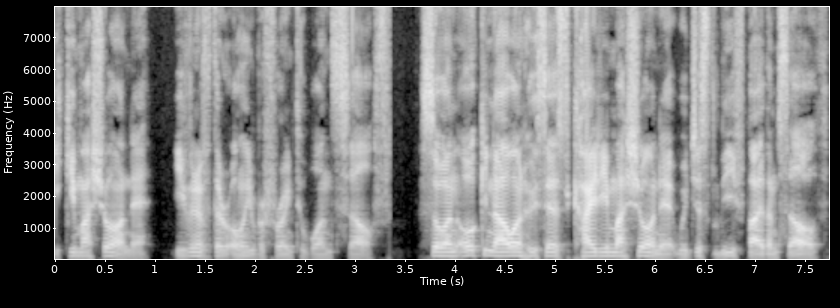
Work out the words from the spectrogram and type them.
ikimashone, even if they're only referring to oneself. So an Okinawan who says kairimashone would just leave by themselves.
